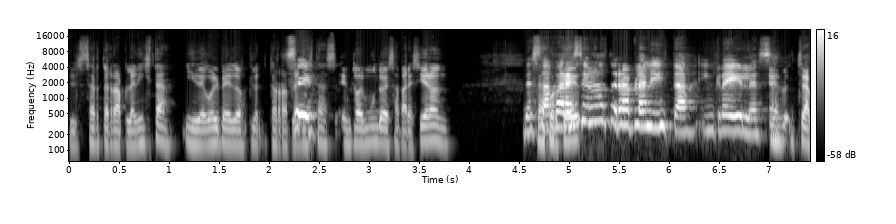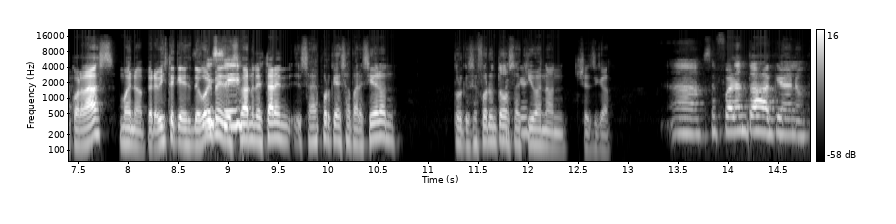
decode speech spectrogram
el ser terraplanista? Y de golpe los terraplanistas en todo el mundo desaparecieron. Desaparecieron los terraplanistas, increíbles. ¿Te acordás? Bueno, pero viste que de golpe dejaron de estar en. ¿Sabes por qué desaparecieron? Porque se fueron todos a QAnon, Jessica. Ah, se fueron todos a QAnon.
